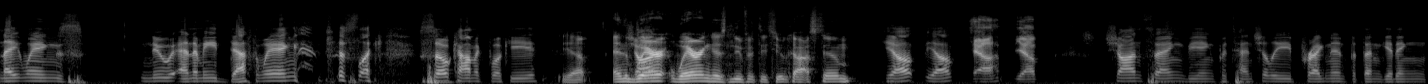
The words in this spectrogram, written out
Nightwing's new enemy Deathwing just like so comic booky. yep and John- wear, wearing his new 52 costume Yep, yep. Yeah. Yep. Shawn Tsang being potentially pregnant but then getting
